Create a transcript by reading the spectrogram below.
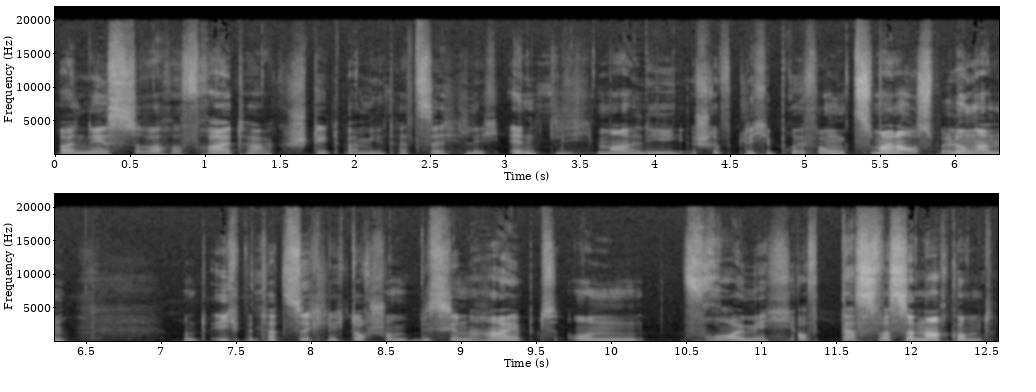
Weil nächste Woche Freitag steht bei mir tatsächlich endlich mal die schriftliche Prüfung zu meiner Ausbildung an. Und ich bin tatsächlich doch schon ein bisschen hyped und freue mich auf das, was danach kommt.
